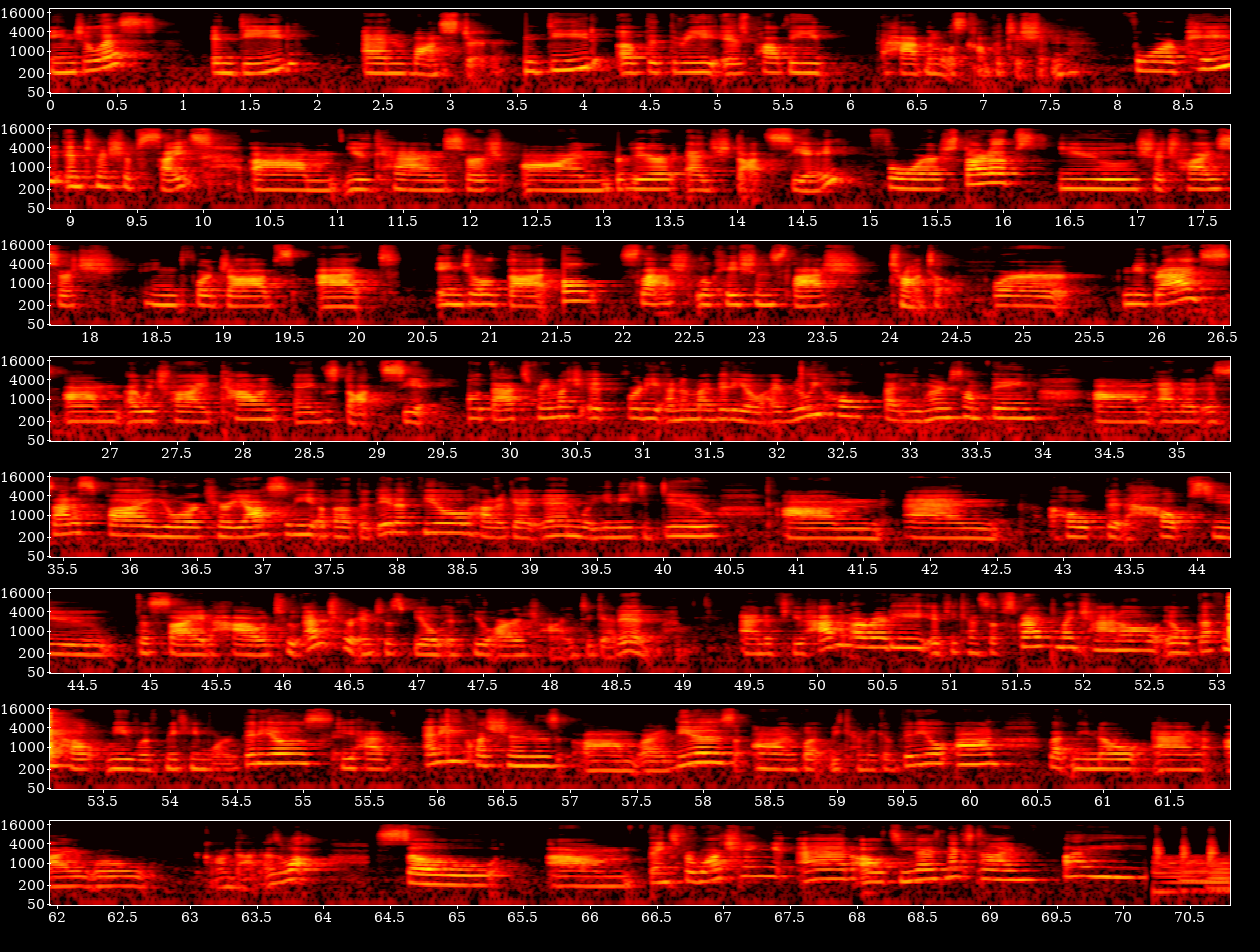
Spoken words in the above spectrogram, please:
AngelList, Indeed, and Monster. Indeed of the three is probably have the most competition. For paid internship sites, um, you can search on careeredge.ca. For startups, you should try searching for jobs at angel.o slash location slash Toronto. For new grads, um, I would try talenteggs.ca. So that's pretty much it for the end of my video. I really hope that you learned something um, and it is satisfy your curiosity about the data field, how to get in, what you need to do, um, and hope it helps you decide how to enter into this field if you are trying to get in. And if you haven't already, if you can subscribe to my channel, it will definitely help me with making more videos. If you have any questions um, or ideas on what we can make a video on, let me know and I will work on that as well. So um, thanks for watching and I'll see you guys next time. Bye.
